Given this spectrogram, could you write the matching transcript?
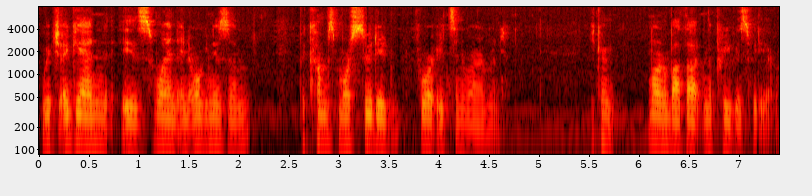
which again is when an organism becomes more suited for its environment. You can learn about that in the previous video.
